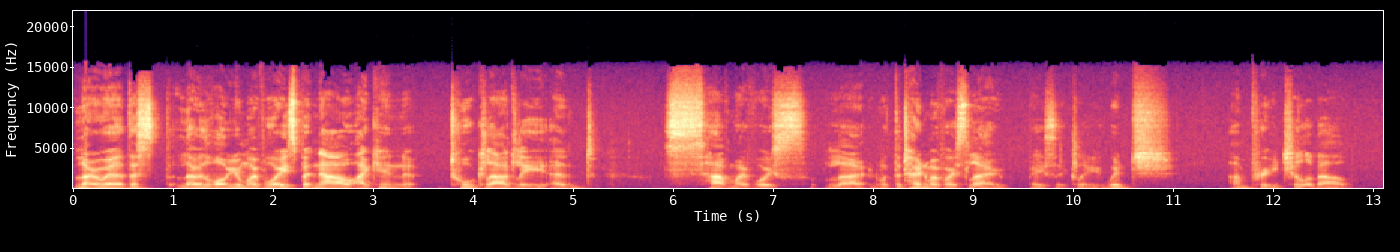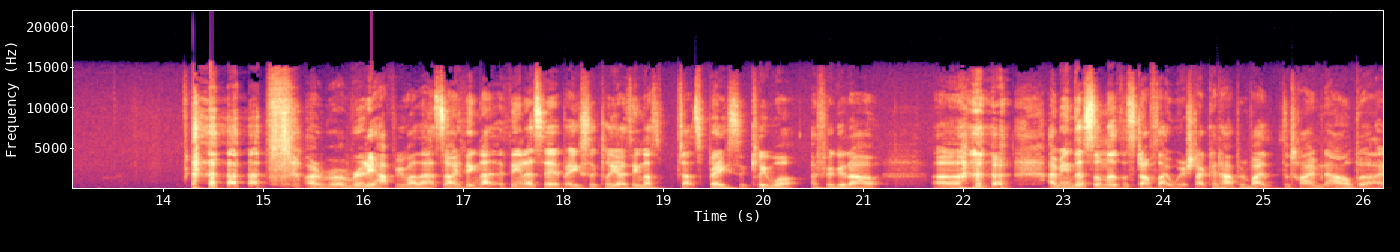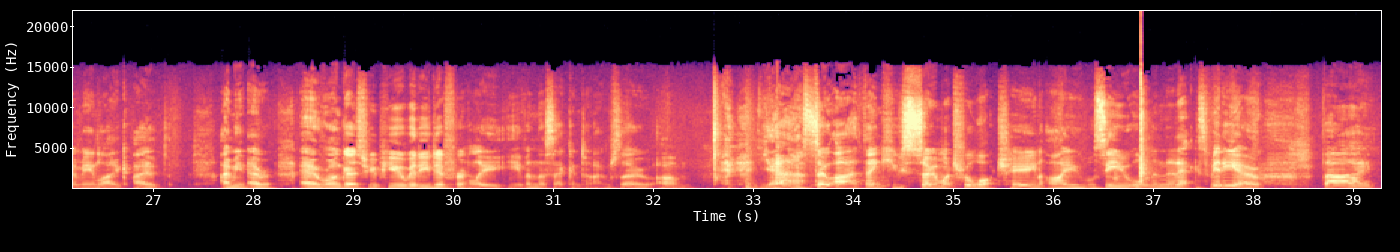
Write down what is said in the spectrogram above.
lower the lower the volume of my voice, but now I can talk loudly and have my voice low, the tone of my voice low, basically, which I'm pretty chill about. I'm, I'm really happy about that. So I think that I think that's it basically. I think that's that's basically what I figured out. Uh, I mean, there's some other stuff that I wish that could happen by the time now, but I mean, like I I mean, er everyone goes through puberty differently, even the second time. So, um, yeah. So, uh, thank you so much for watching. I will see you all in the next video. Bye.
